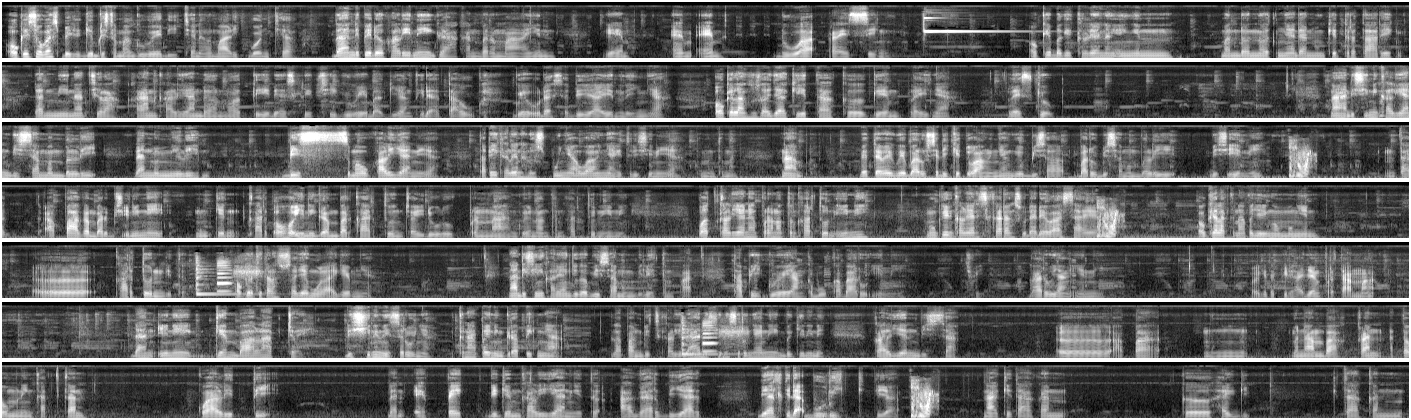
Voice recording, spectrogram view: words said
Oke so guys, balik lagi bersama gue di channel Malik Boncel. Dan di video kali ini gue akan bermain game MM2 Racing. Oke bagi kalian yang ingin mendownloadnya dan mungkin tertarik dan minat silahkan kalian download di deskripsi gue. Bagi yang tidak tahu gue udah sediain linknya. Oke langsung saja kita ke gameplaynya. Let's go. Nah di sini kalian bisa membeli dan memilih bis semau kalian ya. Tapi kalian harus punya uangnya itu di sini ya, teman-teman. Nah, BTW gue baru sedikit uangnya, gue bisa baru bisa membeli bis ini. Entah apa gambar bis ini nih, mungkin kartu oh ini gambar kartun coy dulu pernah gue nonton kartun ini. Buat kalian yang pernah nonton kartun ini, mungkin kalian sekarang sudah dewasa ya. Oke lah, kenapa jadi ngomongin uh, kartun gitu? Oke, kita langsung saja mulai gamenya. Nah, di sini kalian juga bisa memilih tempat. Tapi gue yang kebuka baru ini. Cuy, baru yang ini. Oke, kita pilih aja yang pertama. Dan ini game balap, coy. Di sini nih serunya. Kenapa ini grafiknya 8 bit sekali? Nah, di sini serunya nih begini nih. Kalian bisa eh apa menambahkan atau meningkatkan quality dan efek di game kalian gitu agar biar biar tidak burik gitu ya. Nah kita akan ke high kita akan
